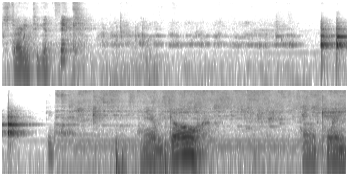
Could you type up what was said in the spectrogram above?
Starting to get thick. There we go. Okay.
